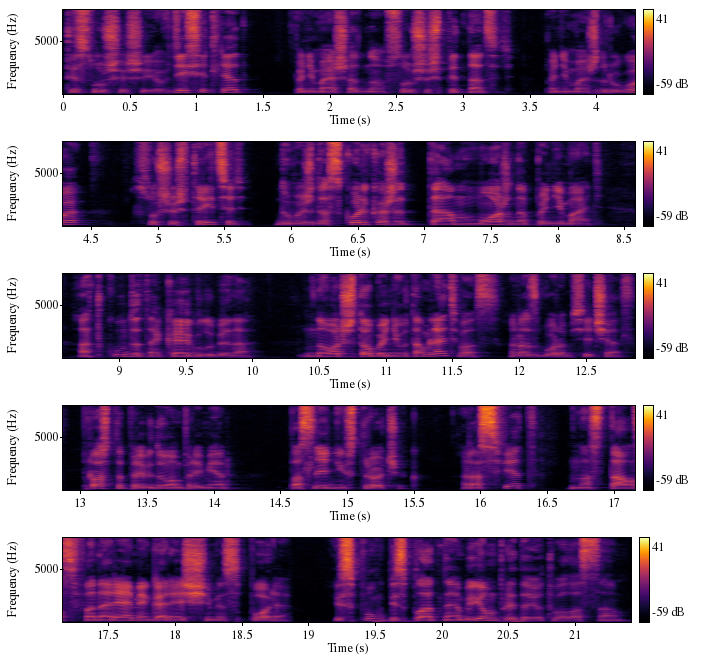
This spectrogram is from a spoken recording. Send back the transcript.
Ты слушаешь ее в 10 лет, понимаешь одно, слушаешь 15, понимаешь другое, слушаешь в 30, думаешь, да сколько же там можно понимать, откуда такая глубина. Но вот чтобы не утомлять вас разбором сейчас, просто приведу вам пример последних строчек. Рассвет настал с фонарями горящими споря. Испуг бесплатный объем придает волосам.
